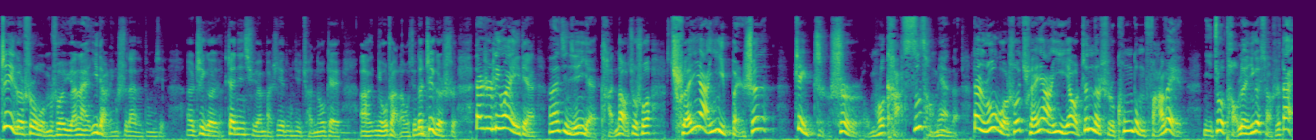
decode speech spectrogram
这个是我们说原来一点零时代的东西，呃，这个《摘金奇缘》把这些东西全都给啊扭转了。我觉得这个是，但是另外一点，刚才晋锦也谈到，就是说全亚裔本身，这只是我们说卡斯层面的。但如果说全亚裔要真的是空洞乏味。你就讨论一个《小时代》，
